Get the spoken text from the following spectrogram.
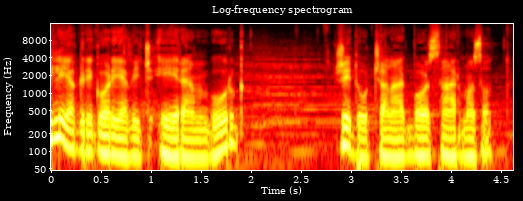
Ilya Grigorjevics Érenburg zsidó családból származott.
